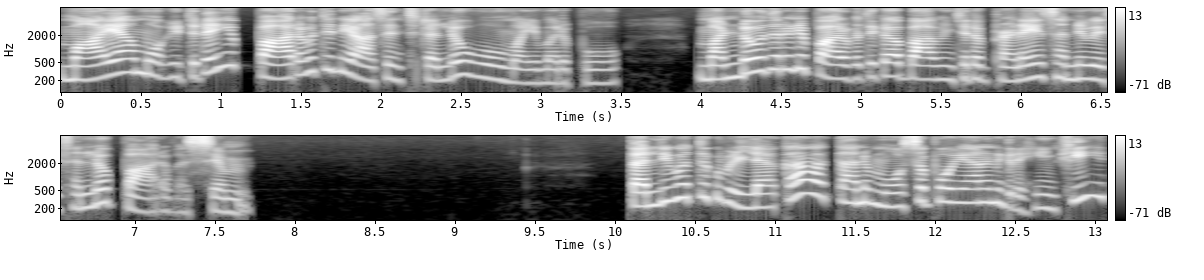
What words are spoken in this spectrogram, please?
మాయామోహితుడై పార్వతిని ఆశించటంలో ఓ మైమరుపు. మండోదరిని పార్వతిగా భావించిన ప్రణయ సన్నివేశంలో పారవస్యం తల్లి వద్దకు వెళ్ళాక తాను మోసపోయానని గ్రహించి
